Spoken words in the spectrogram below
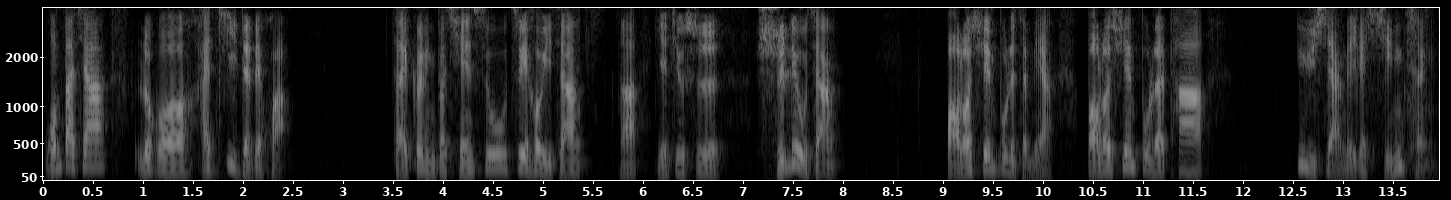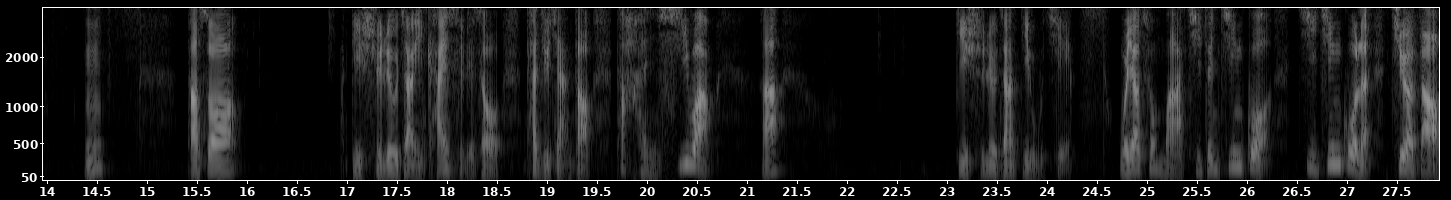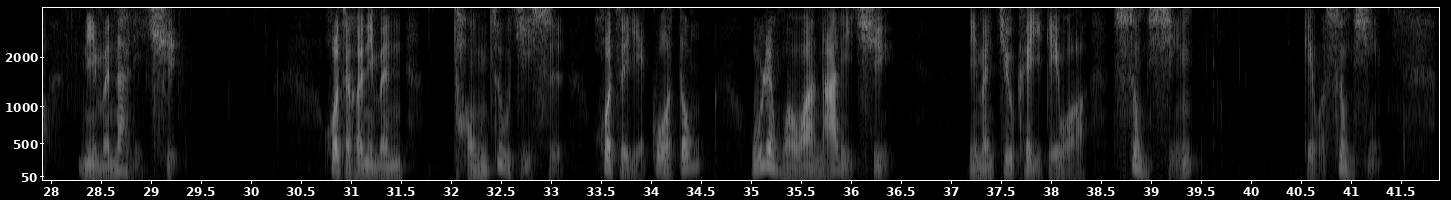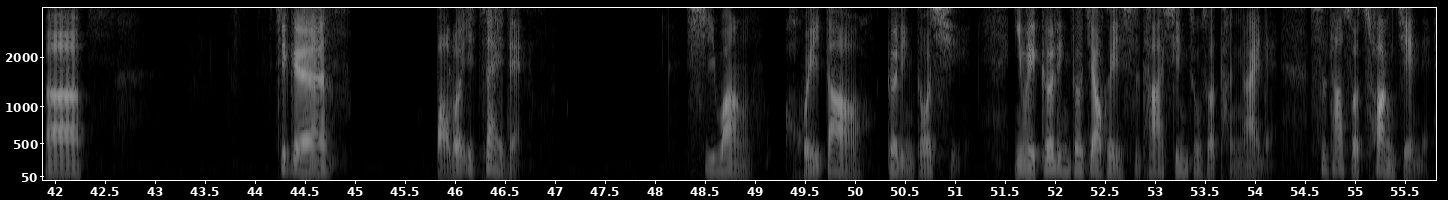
我们大家如果还记得的话，在哥林多前书最后一章啊，也就是十六章，保罗宣布了怎么样？保罗宣布了他。预想的一个行程，嗯，他说第十六章一开始的时候，他就讲到他很希望啊，第十六章第五节，我要从马其顿经过，既经过了，就要到你们那里去，或者和你们同住几时，或者也过冬。无论我往哪里去，你们就可以给我送行，给我送行。呃，这个保罗一再的希望回到哥林多去，因为哥林多教会是他心中所疼爱的，是他所创建的。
